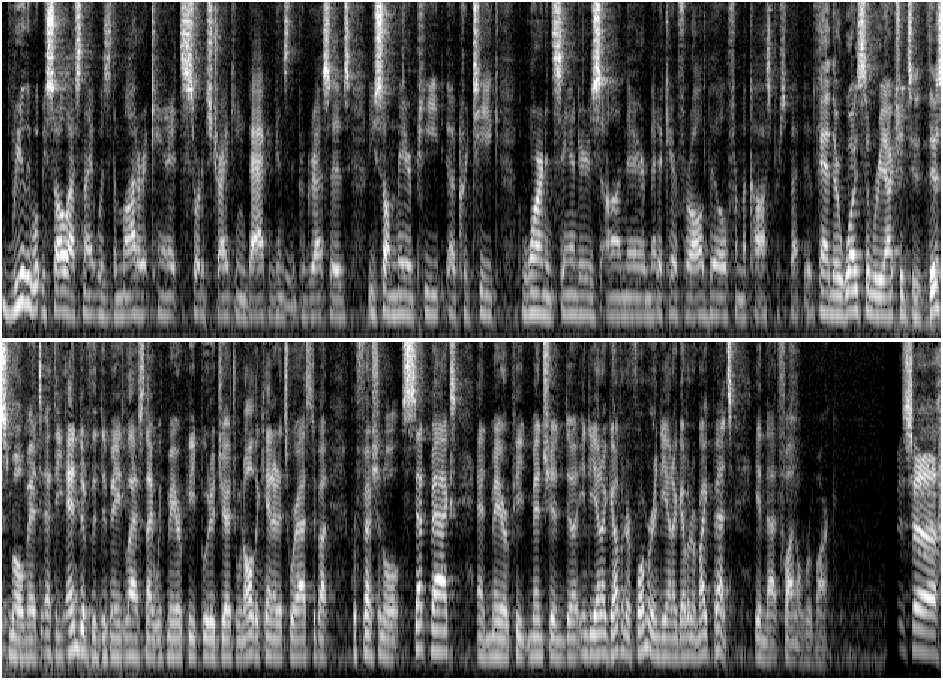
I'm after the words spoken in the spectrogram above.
really what we saw last night was the moderate candidates sort of striking back against the progressives. You saw Mayor Pete uh, critique Warren and Sanders on their Medicare for All bill from a cost perspective. And there was some reaction to this moment at the end of the debate last night with Mayor Pete Buttigieg when all the candidates were asked about professional setbacks. And Mayor Pete mentioned uh, Indiana Governor, former Indiana Governor Mike Pence, in that final remark. As a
